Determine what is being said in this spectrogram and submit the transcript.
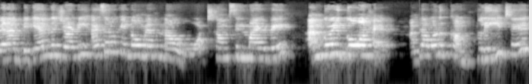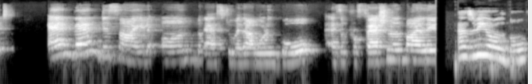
when I began the journey, I said, okay, no matter now what comes in my way, I'm going to go ahead. I'm, want to complete it and then decide on as to whether I want to go as a professional pilot. As we all know,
